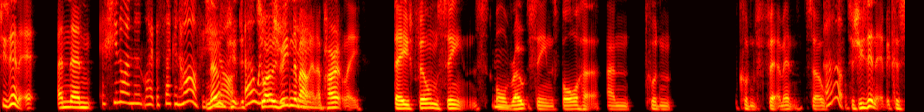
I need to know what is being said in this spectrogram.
She's in it, and then Is she not in the, like the second half? Is no. she not? she- oh, so I was reading about it, and interesting. apparently they filmed scenes or Mm. wrote scenes for her and couldn't couldn't fit them in. So Oh, so she's in it because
